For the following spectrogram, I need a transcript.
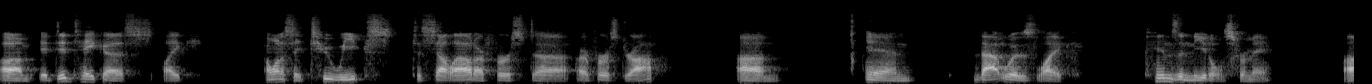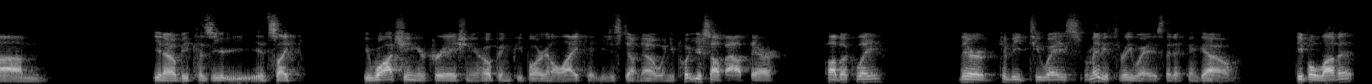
Um, it did take us like I want to say two weeks to sell out our first uh, our first drop, um, and that was like pins and needles for me. Um, you know, because it's like you're watching your creation, you're hoping people are going to like it. You just don't know. When you put yourself out there publicly, there can be two ways, or maybe three ways that it can go. People love it,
